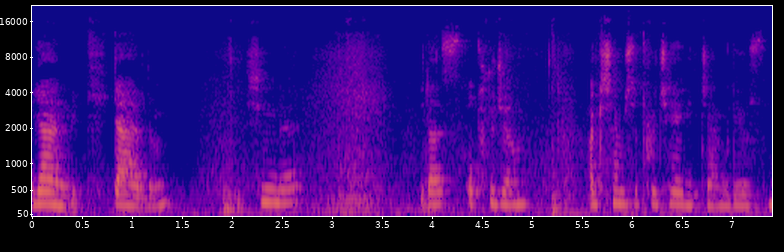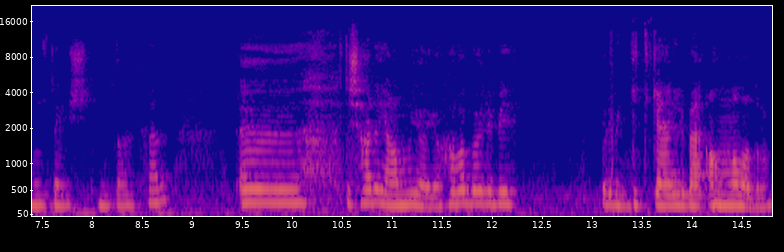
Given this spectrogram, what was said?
yendik. Geldim. Şimdi biraz oturacağım. Akşam işte Tuğçe'ye gideceğim biliyorsunuz demiştim zaten. Ee, dışarıda yağmur yağıyor. Hava böyle bir böyle bir git geldi ben anlamadım.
